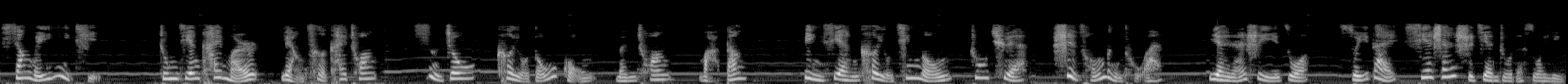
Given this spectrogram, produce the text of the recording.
相为一体，中间开门，两侧开窗，四周刻有斗拱、门窗、瓦当，并线刻有青龙、朱雀、侍从等图案，俨然是一座隋代歇山式建筑的缩影。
